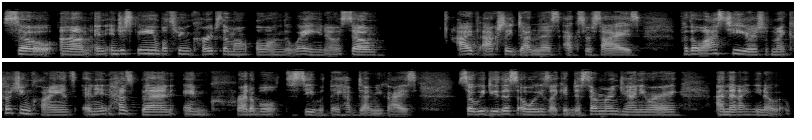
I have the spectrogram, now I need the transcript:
So, um, and, and just being able to encourage them all along the way, you know? So I've actually done this exercise for the last two years with my coaching clients, and it has been incredible to see what they have done, you guys. So we do this always like in December and January, and then I, you know,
